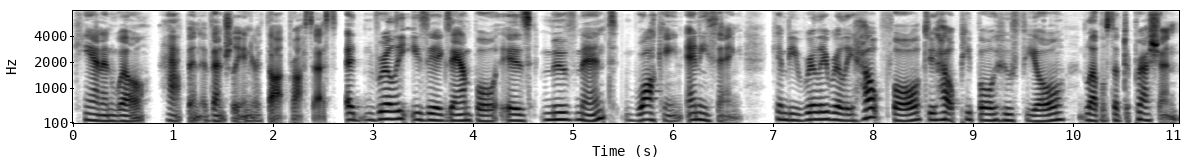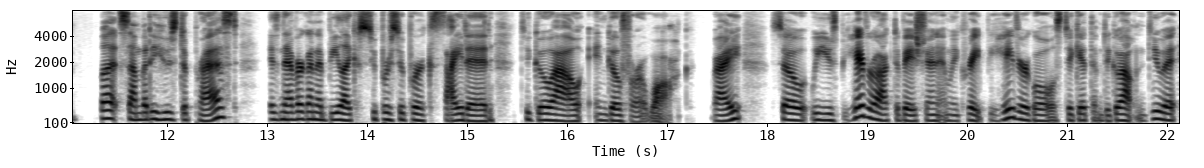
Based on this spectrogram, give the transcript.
can and will happen eventually in your thought process. A really easy example is movement, walking, anything can be really, really helpful to help people who feel levels of depression. But somebody who's depressed is never going to be like super, super excited to go out and go for a walk, right? So we use behavioral activation and we create behavior goals to get them to go out and do it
